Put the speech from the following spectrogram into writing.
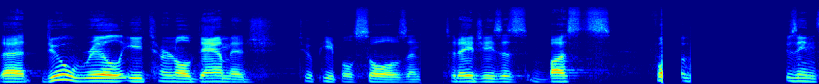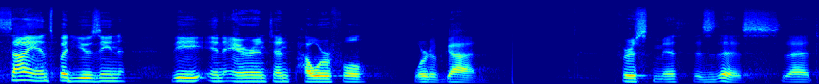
that do real eternal damage to people's souls. And today Jesus busts four of using science, but using the inerrant and powerful Word of God. First myth is this that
